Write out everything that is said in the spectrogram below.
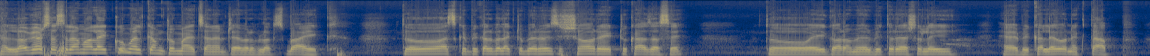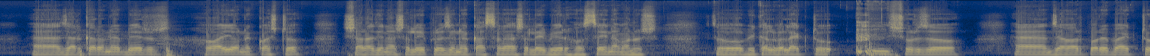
হ্যালো ভিয়ার্স আসসালামু আলাইকুম। Welcome to my channel travel blogs bike তো আজকে বিকালবেলা একটু বের হয়েছে, শহরে একটু কাজ আছে। তো এই গরমের ভিতরে আসলেই হ্যাঁ বিকালেও অনেক তাপ। যার কারণে বের হওয়াই অনেক কষ্ট। সারাদিন আসলে প্রয়োজনীয় কাজ ছাড়া আসলে বের হচ্ছেই না মানুষ। তো বিকালবেলা একটু সূর্য যাওয়ার পরে বা একটু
